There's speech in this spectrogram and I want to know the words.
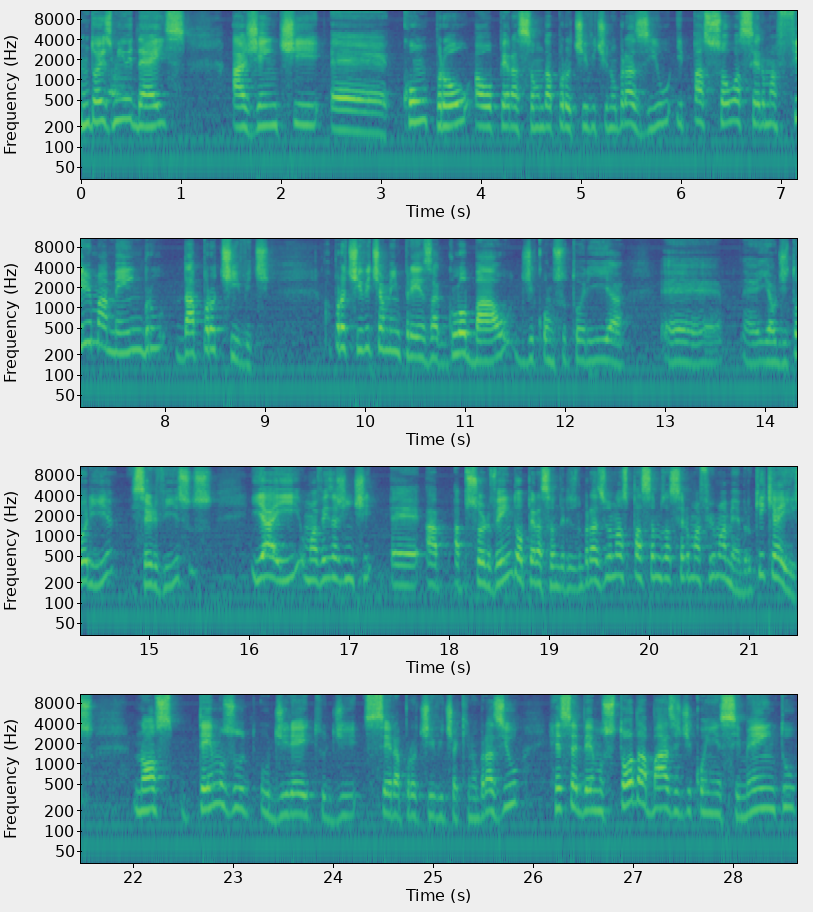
Em 2010, a gente é, comprou a operação da Protivity no Brasil e passou a ser uma firma membro da Protivity. A Protivity é uma empresa global de consultoria é, é, e auditoria e serviços. E aí, uma vez a gente é, absorvendo a operação deles no Brasil, nós passamos a ser uma firma membro. O que, que é isso? Nós temos o, o direito de ser a Protivity aqui no Brasil, recebemos toda a base de conhecimento,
